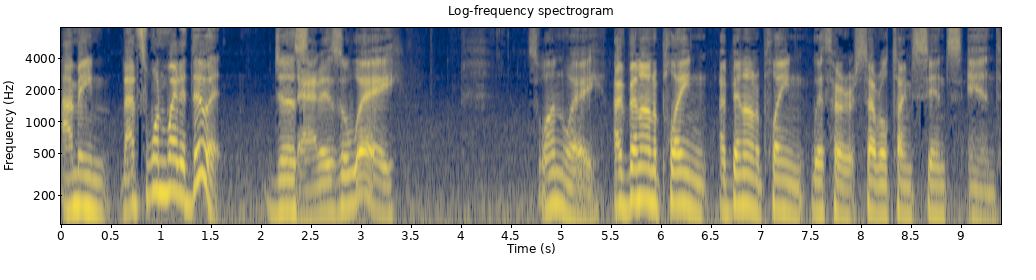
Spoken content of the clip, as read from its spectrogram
I mean, that's one way to do it. Just That is a way. It's one way. I've been on a plane. I've been on a plane with her several times since, and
